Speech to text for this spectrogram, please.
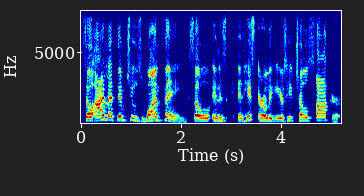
So I let them choose one thing. So in his in his early years, he chose soccer.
